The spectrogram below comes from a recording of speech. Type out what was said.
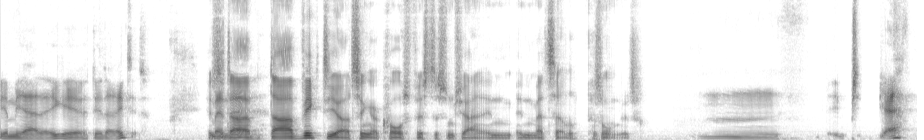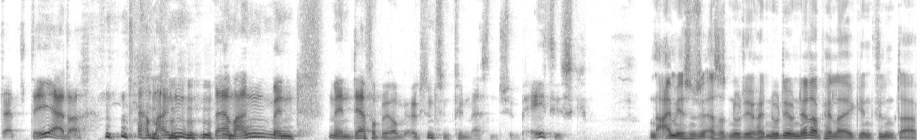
jamen jeg er da ikke, det er da rigtigt. Altså, Men, der, er, øh, der er vigtigere ting at korsfeste, synes jeg, end, end metal personligt. Mm, ja, der, det er der. der er mange, der er mange men, men derfor behøver man jo ikke synes, at en film er sådan sympatisk. Nej, men jeg synes, altså, nu, er det jo, nu er det jo netop heller ikke en film, der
